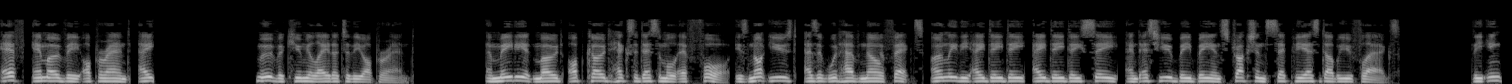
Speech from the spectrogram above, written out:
F, MOV operand, A Move accumulator to the operand. Immediate mode opcode hexadecimal F4 is not used, as it would have no effects, only the ADD, ADDC, and SUBB instructions set PSW flags. The INC,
